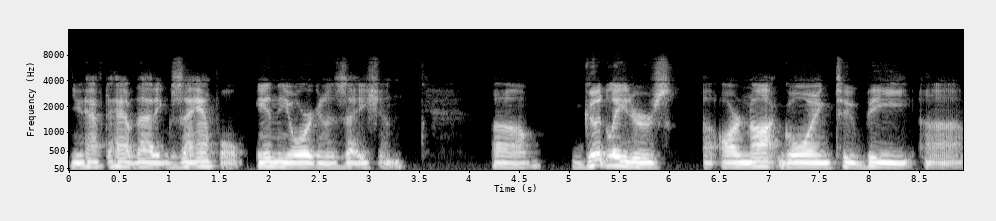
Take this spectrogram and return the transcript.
You have to have that example in the organization. Uh, good leaders are not going to be uh,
